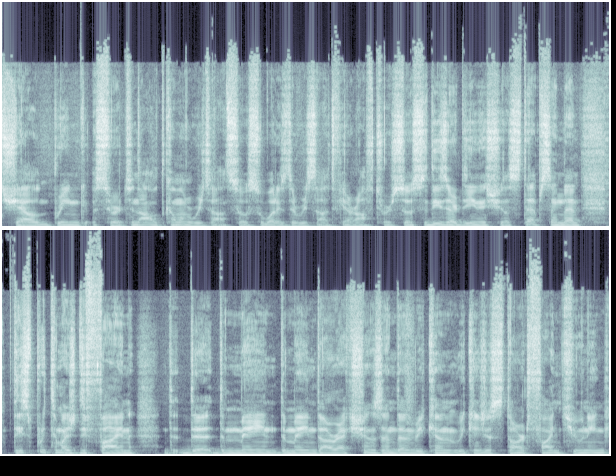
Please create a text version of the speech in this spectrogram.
shall bring a certain outcome or result. So, so what is the result we are after? So, so these are the initial steps, and then these pretty much define the, the, the main the main directions, and then we can we can just start fine tuning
